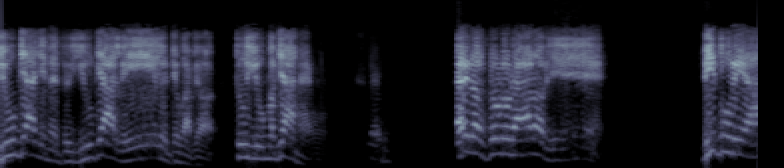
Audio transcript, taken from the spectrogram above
ယူပြခြင်းနဲ့ဆိုယူပြလေလို့ကျုပ်ကပြောသူယူမပြနိုင်ဘူးအဲ့တော့ဆိုလိုတာကတော့ဖြင့်ဒီသူတွေဟာ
